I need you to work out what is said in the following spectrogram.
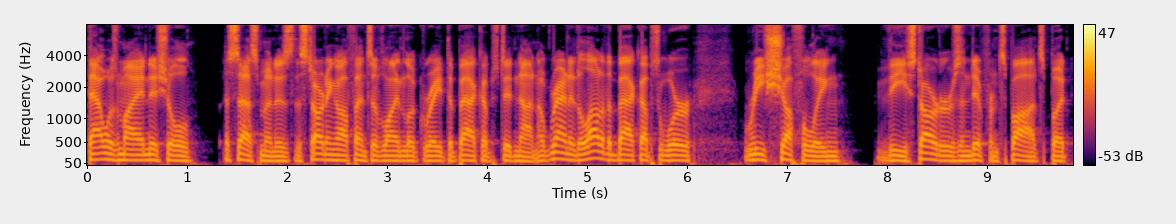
that was my initial assessment. Is the starting offensive line looked great, the backups did not. Now, granted, a lot of the backups were reshuffling the starters in different spots, but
